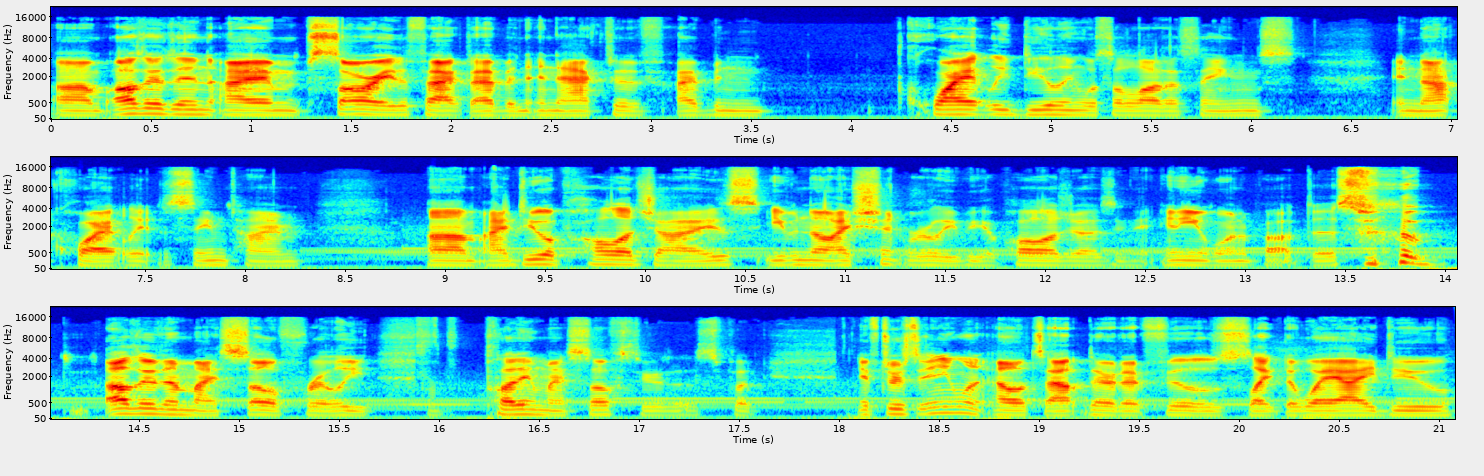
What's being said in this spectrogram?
um, other than i'm sorry the fact i've been inactive. I've been quietly dealing with a lot of things and not quietly at the same time. Um, I do apologize, even though I shouldn't really be apologizing to anyone about this, other than myself, really, for putting myself through this. But if there's anyone else out there that feels like the way I do,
